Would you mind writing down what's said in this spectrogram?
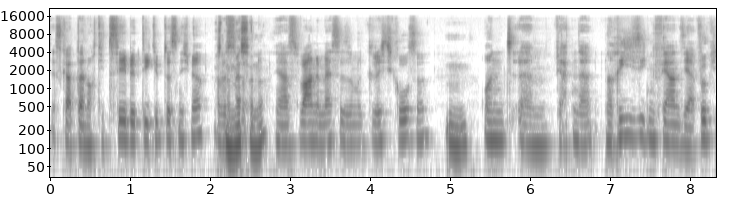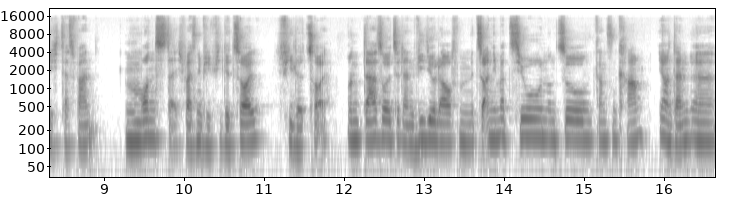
es gab da noch die CeBIT, die gibt es nicht mehr. Das ist eine es Messe, ne? War, ja, es war eine Messe, so eine richtig große. Mhm. Und ähm, wir hatten da einen riesigen Fernseher, wirklich, das war ein Monster. Ich weiß nicht, wie viele Zoll, viele Zoll. Und da sollte dann ein Video laufen mit so Animationen und so und ganzen Kram. Ja, und dann äh,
